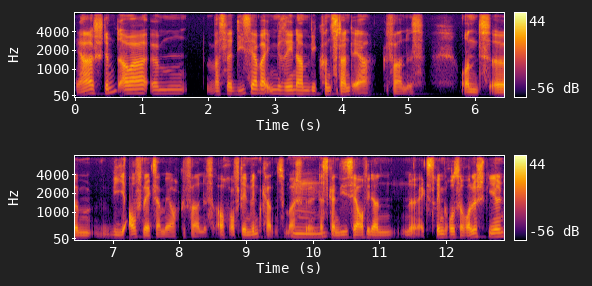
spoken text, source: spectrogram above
Ja, stimmt, aber ähm, was wir dieses Jahr bei ihm gesehen haben, wie konstant er gefahren ist und ähm, wie aufmerksam er auch gefahren ist, auch auf den Windkanten zum Beispiel. Mhm. Das kann dieses Jahr auch wieder eine extrem große Rolle spielen.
